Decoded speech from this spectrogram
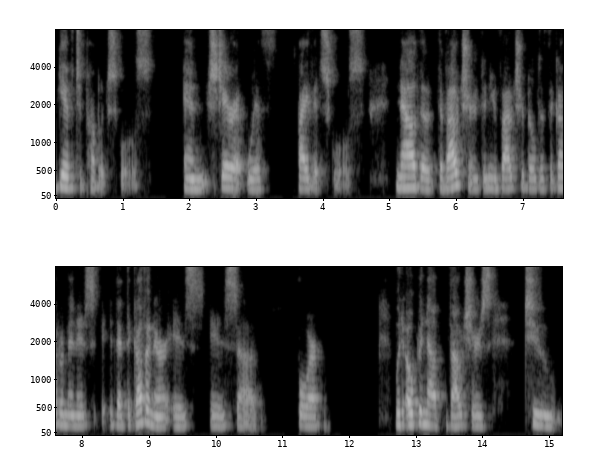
give to public schools and share it with private schools. Now the, the voucher, the new voucher bill that the government is that the governor is is uh, for would open up vouchers to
